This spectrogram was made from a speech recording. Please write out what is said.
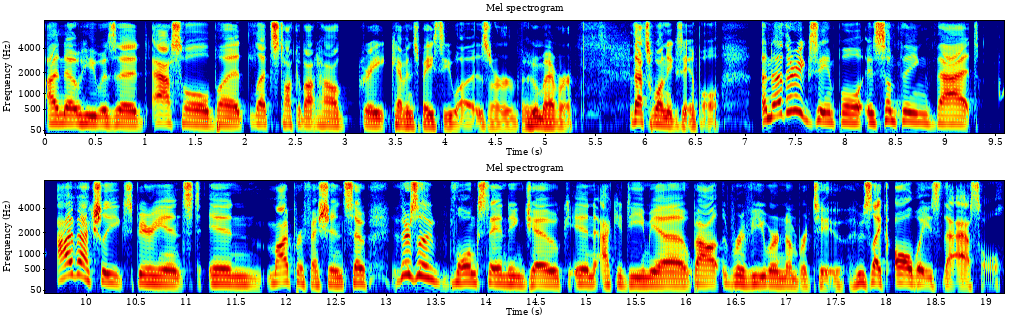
I know he was an asshole, but let's talk about how great Kevin Spacey was or whomever. That's one example. Another example is something that I've actually experienced in my profession. So there's a long-standing joke in academia about reviewer number two, who's like always the asshole.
